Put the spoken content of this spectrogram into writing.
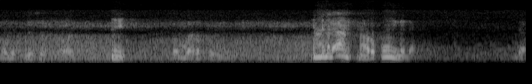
كان يتنزل القرآن. إيه. فهم معروفون. يعني. إنما الآن معروفون ولا لا. لا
